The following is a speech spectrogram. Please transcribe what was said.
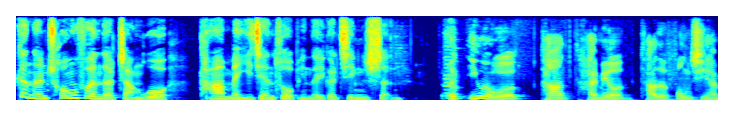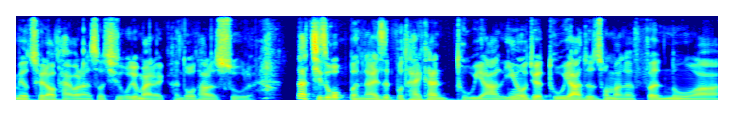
更能充分的掌握他每一件作品的一个精神。呃，因为我他还没有他的风气还没有吹到台湾的时候，其实我就买了很多他的书了。那其实我本来是不太看涂鸦的，因为我觉得涂鸦就是充满了愤怒啊，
